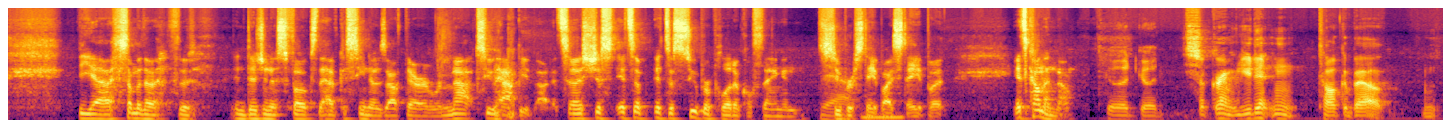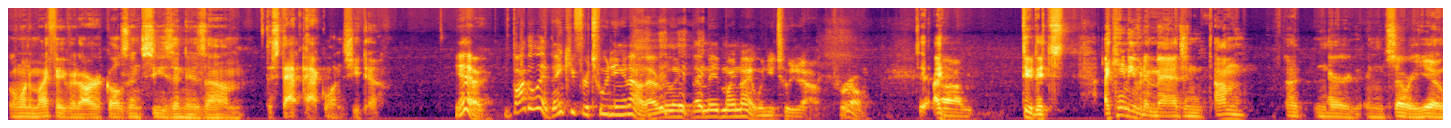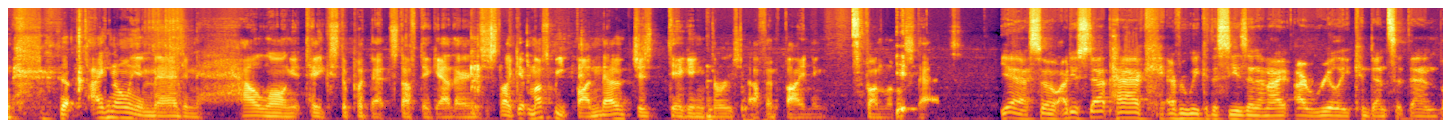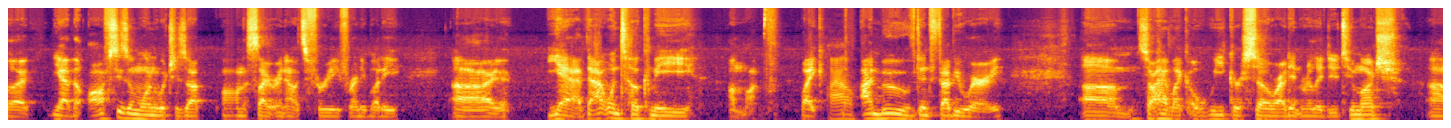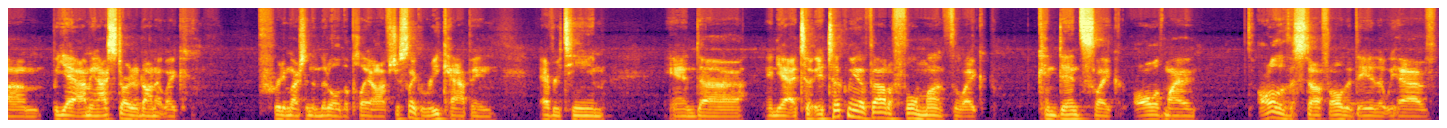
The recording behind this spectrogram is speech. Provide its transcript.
the uh, some of the, the indigenous folks that have casinos out there were not too happy about it. So it's just it's a it's a super political thing and super state by state, but it's coming though. Good. Good. So, Graham, you didn't talk about one of my favorite articles in season is um, the stat pack ones you do. Yeah. By the way, thank you for tweeting it out. That really that made my night when you tweeted out. For real. I, Um, dude, it's I can't even imagine. I'm a nerd, and so are you. So I can only imagine how long it takes to put that stuff together. It's just like it must be fun though, just digging through stuff and finding fun little stats. Yeah, so I do stat pack every week of the season, and I, I really condense it then. But yeah, the off season one, which is up on the site right now, it's free for anybody. Uh, yeah, that one took me a month. Like Wow. I moved in February, um, so I had like a week or so where I didn't really do too much. Um, but yeah, I mean, I started on it like pretty much in the middle of the playoffs, just like recapping every team. And uh, and yeah, it took it took me about a full month to like condense like all of my all of the stuff, all the data that we have,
